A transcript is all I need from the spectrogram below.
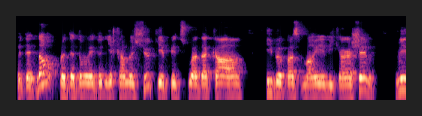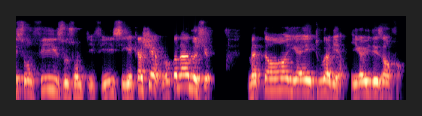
Peut-être non, peut-être on voulait te dire qu'un monsieur qui est Petsuadaka, il ne peut pas se marier Bikar Hashem, mais son fils ou son petit-fils, il est Kacher. Donc on a un monsieur. Maintenant, il a, tout va bien, il a eu des enfants.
